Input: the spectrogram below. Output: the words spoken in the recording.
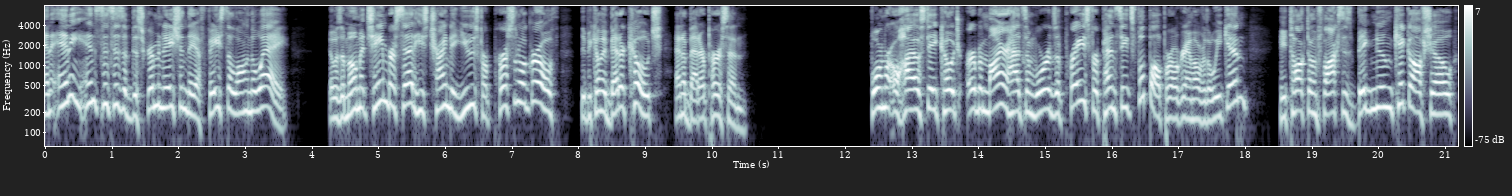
and any instances of discrimination they have faced along the way. It was a moment Chambers said he's trying to use for personal growth to become a better coach and a better person. Former Ohio State coach Urban Meyer had some words of praise for Penn State's football program over the weekend. He talked on Fox's Big Noon kickoff show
